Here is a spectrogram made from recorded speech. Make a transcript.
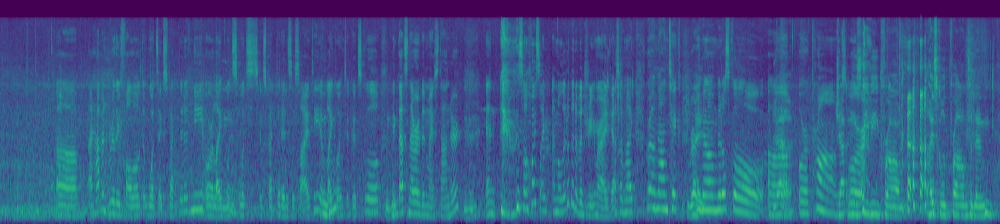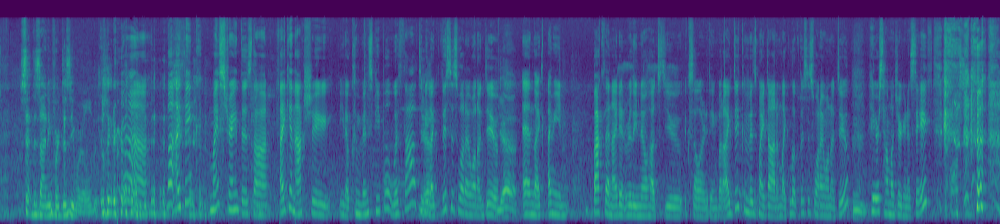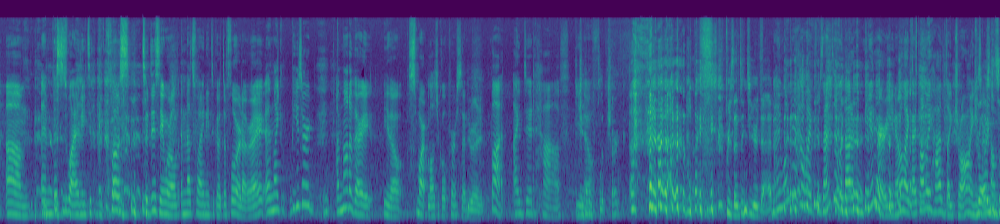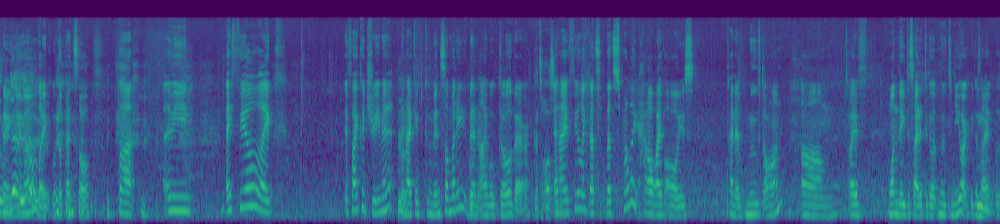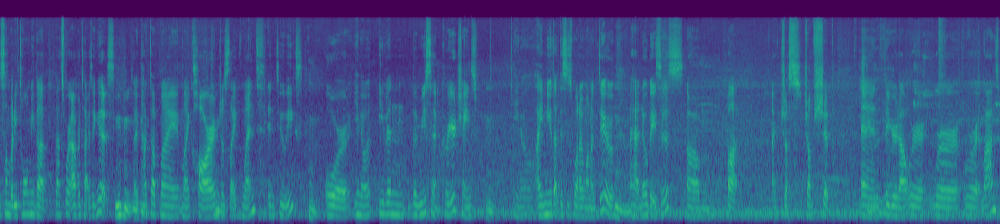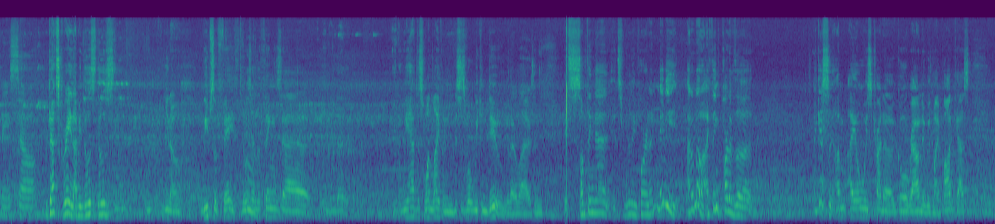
um, I haven't really followed what's expected of me or like what's what's expected in society of like going to good school. Like that's never been my standard, and it was always like I'm a little bit of a dreamer, I guess. I'm like romantic, Right. you know, middle school um, Yeah. or proms Japanese or TV prom, high school proms, and then set designing for Disney World later Yeah, on. but I think my strength is that I can actually, you know, convince people with that to Yeah. be like, this is what I want to do. Yeah. And like, I mean, back then I didn't really know how to do Excel or anything, but I did convince my dad. I'm like, look, this is what I want to do. Hmm. Here's how much you're gonna save. um, and this is why I need to be close to Disney World, and that's why I need to go to Florida, right? And like, these are, I'm not a very, you know, smart, logical person. Right. But I did have, Did you know. have a flip chart? like, presenting to your dad? I wonder how I presented without a computer, you know? Like I probably had like drawings, Drawings or and some- something, yeah, you know, yeah, like yeah. with a pencil. But I mean, I feel like if I could dream it and I could convince somebody, then Okay. I will go there. That's awesome. And I feel like that's that's probably how I've always kind of moved on. Um, I've one day decided to go move to New York because I mm. somebody told me that that's where advertising is. Mhm, so I mm-hmm. packed up my, my car and mm. just like went in two weeks. Mm. Or you know even the recent career change. You know I knew that this is what I want to do. I had no basis, um, but I just jumped ship. And it, yeah. figured out where where where it lands me. So That's great. I mean, those those you know leaps of faith. Those hmm. are the things that you know that you know we have this one life, and this is what we can do with our lives, and it's something that it's really important. And maybe I don't know. I think part of the I guess um, I always try to go around it with my podcast.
